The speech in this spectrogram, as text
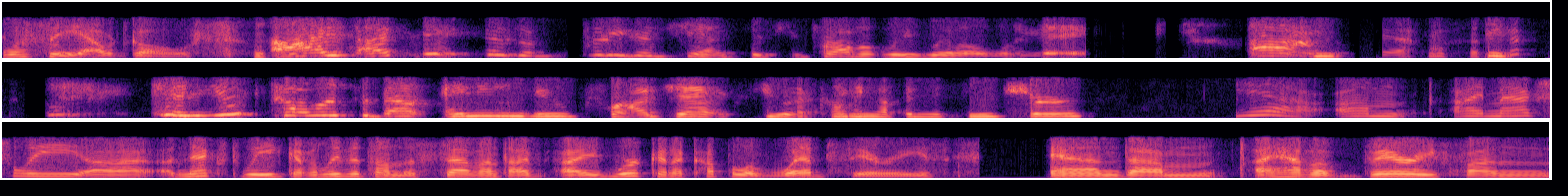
we'll see how it goes. I I think there's a pretty good chance that you probably will one day. Um, yeah. can you tell us about any new projects you have coming up in the future? Yeah, um, I'm actually uh, next week. I believe it's on the seventh. I I work in a couple of web series, and um, I have a very fun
